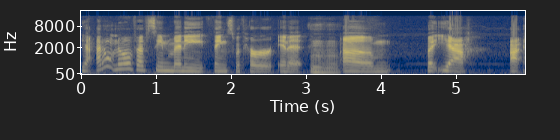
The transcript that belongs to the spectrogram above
Yeah, I don't know if I've seen many things with her in it. Mhm. Um, but yeah, I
